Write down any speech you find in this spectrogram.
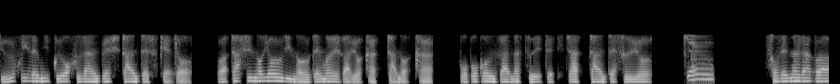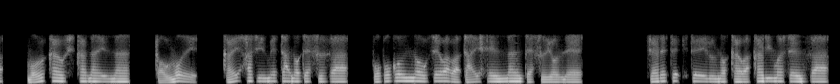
牛フィレ肉をフランベしたんですけど、私の料理の腕前が良かったのか、ボボゴンが懐いてきちゃったんですよ。キュン。それならば、もう買うしかないな、と思い、買い始めたのですが、ボボゴンのお世話は大変なんですよね。じゃれてきているのかわかりませんが、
